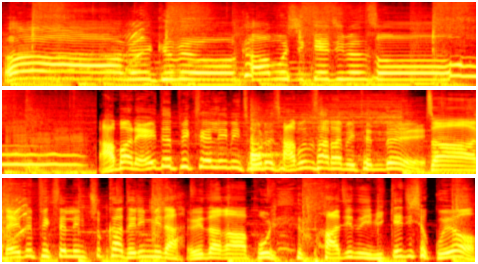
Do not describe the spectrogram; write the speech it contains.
아 밀크베어 갑옷이 깨지면서 아마 레드픽셀님이 저를 잡은 사람일 텐데. 자 레드픽셀님 축하드립니다. 여기다가 본인 바지는 이미 깨지셨고요.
